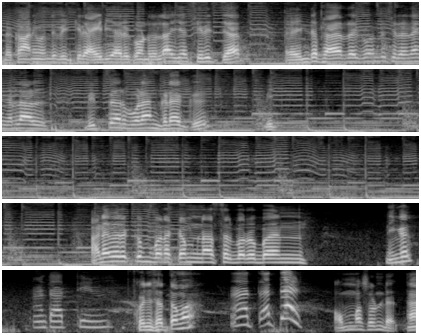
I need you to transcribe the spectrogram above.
இந்த காணி வந்து விற்கிற ஐடியா இருக்குன்றதில்ல ஐயா சிரிச்சார். அஹ் இந்த ஃபேருக்கு வந்து சில நேரங்களில் விப்பேர் போலாம் கிடக்கு. விக் அனைவருக்கும் வணக்கம் நாசல் பருபன். நீங்கள்? நான் கொஞ்சம் சத்தமா? அம்மா சுண்டல். ஆ.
